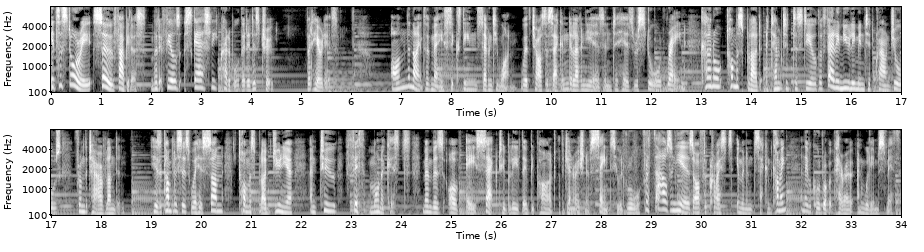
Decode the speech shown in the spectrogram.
It's a story so fabulous that it feels scarcely credible that it is true. But here it is. On the 9th of May 1671, with Charles II 11 years into his restored reign, Colonel Thomas Blood attempted to steal the fairly newly minted crown jewels from the Tower of London. His accomplices were his son, Thomas Blood Jr., and two fifth monarchists, members of a sect who believed they'd be part of a generation of saints who would rule for a thousand years after Christ's imminent second coming, and they were called Robert Perrot and William Smith.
